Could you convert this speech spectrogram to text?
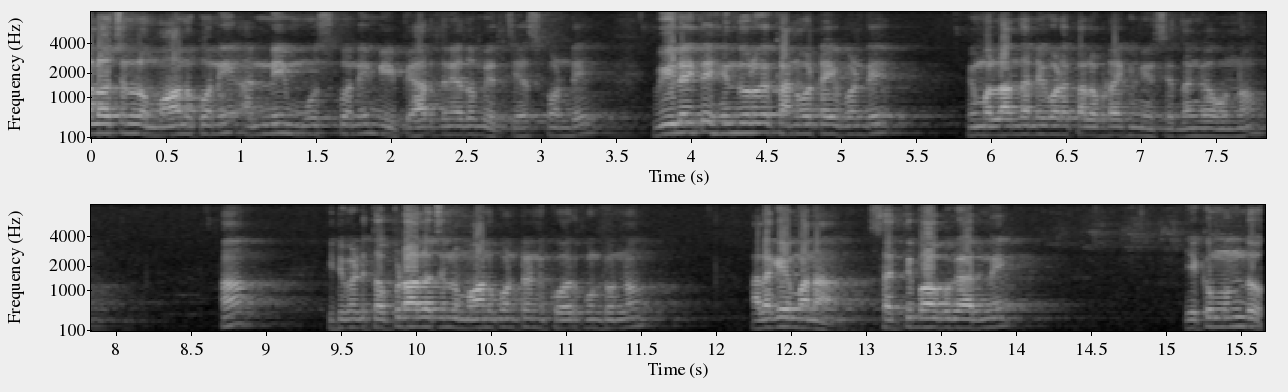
ఆలోచనలు మానుకొని అన్నీ మూసుకొని మీ ప్రార్థన ఏదో మీరు చేసుకోండి. వీలైతే హిందువులుగా కన్వర్ట్ అయిపోండి. మిమ్మల్ని అందరినీ కూడా కలపడానికి మేము సిద్ధంగా ఉన్నాం. ఇటువంటి తప్పుడు ఆలోచనలు మానుకుంటారని కోరుకుంటున్నాం. అలాగే మన సత్యబాబు గారిని ఇక ముందు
